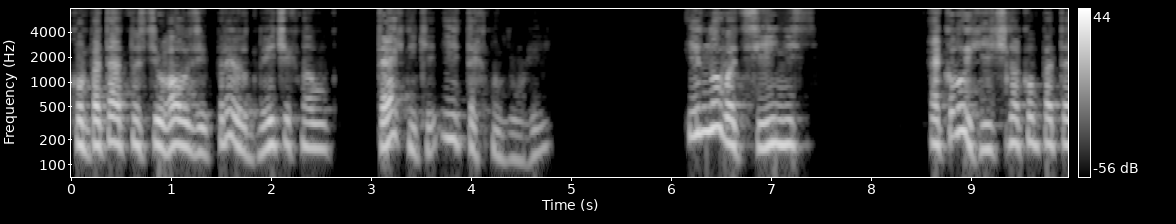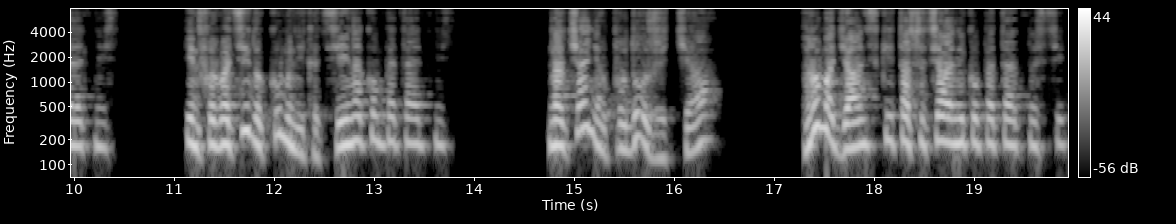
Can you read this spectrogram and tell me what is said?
компетентності у галузі природничих наук, техніки і технологій, інноваційність, екологічна компетентність, інформаційно-комунікаційна компетентність, навчання впродовж життя, громадянські та соціальні компетентності,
